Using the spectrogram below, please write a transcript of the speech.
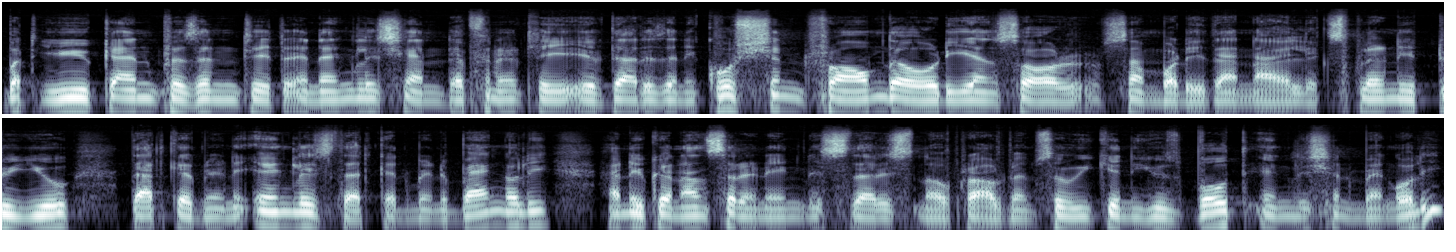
but you can present it in English and definitely if there is any question from the audience or somebody then I'll explain it to you. That can be in English, that can be in Bengali and you can answer in English, there is no problem. So we can use both English and Bengali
